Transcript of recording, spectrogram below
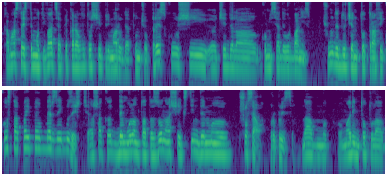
Cam asta este motivația pe care a avut-o și primarul de atunci, Oprescu, și uh, cei de la Comisia de Urbanism. Și unde ducem tot traficul ăsta? Păi pe Berzei Buzești. Așa că demolăm toată zona și extindem uh, șoseaua propriu-zisă. Da? Mărim totul la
